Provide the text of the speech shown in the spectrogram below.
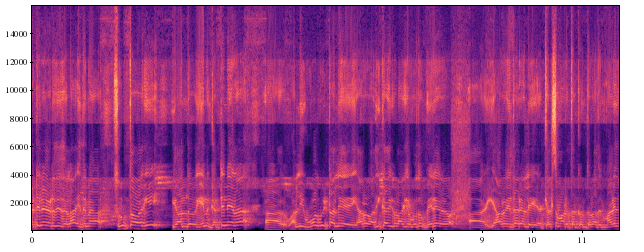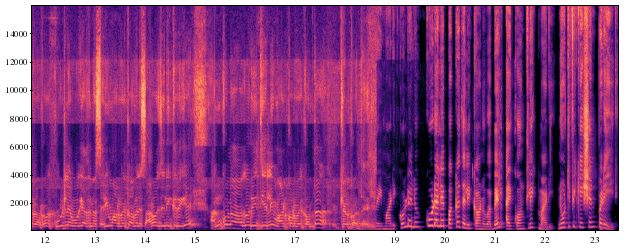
ಘಟನೆ ನಡೆದಿದೆಯಲ್ಲ ಇದನ್ನ ಸೂಕ್ತವಾಗಿ ಈ ಒಂದು ಏನು ಘಟನೆನ ಅಲ್ಲಿ ಹೋಗ್ಬಿಟ್ಟು ಅಲ್ಲಿ ಯಾರು ಅಧಿಕಾರಿಗಳಾಗಿರ್ಬೋದು, ಬೇರೆ ಯಾರು ಇದ್ದಾರೆ, ಅಲ್ಲಿ ಕೆಲಸ ಮಾಡತಕ್ಕಂಥವ್ರು ಅದನ್ನ ಮಾಡಿದ್ರವರು ಕೂಡಲೇ ಹೋಗಿ ಅದನ್ನ ಸರಿ ಮಾಡಬೇಕು, ಆಮೇಲೆ ಸಾರ್ವಜನಿಕರಿಗೆ ಅನುಕೂಲ ಆಗೋ ರೀತಿಯಲ್ಲಿ ಮಾಡ್ಕೊಡ್ಬೇಕು ಅಂತ ಕೇಳ್ಕೊಳ್ತಾ ಇದ್ದೀವಿ ಮಾಡಿಕೊಳ್ಳಲು ಕೂಡಲೇ ಪಕ್ಕದಲ್ಲಿ ಕಾಣುವ ಬೆಲ್ ಐಕಾನ್ ಕ್ಲಿಕ್ ಮಾಡಿ ನೋಟಿಫಿಕೇಶನ್ ಪಡೆಯಿರಿ.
